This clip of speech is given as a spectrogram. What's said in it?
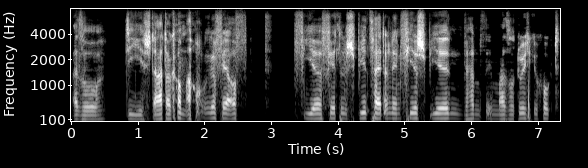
Also die Starter kommen auch ungefähr auf vier Viertel Spielzeit an den vier Spielen. Wir haben es eben mal so durchgeguckt.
